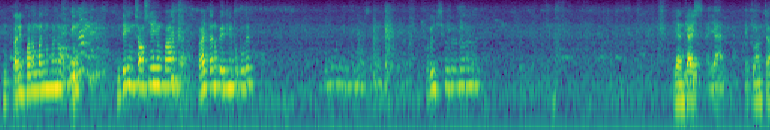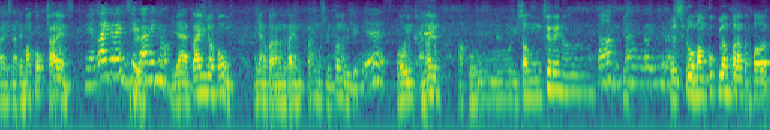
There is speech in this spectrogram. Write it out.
Talim pa naman yung ano. Hindi Yung, nga eh. hindi, yung sauce niya yung parang, kahit ano pwede niya putulin. Uy, sararara. Yan guys, ayan. Ito ang challenge natin, mangkok challenge. Ayan, try nyo rin sa bahay nyo. Yan, try nyo kung. Ayan, parang tayo, parang Muslim to, nabibi. Yes. O yung, ano yung, ako, isang sirena. Kakakit gawin nyo. Diyos ko, mangkok lang palang kapot.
